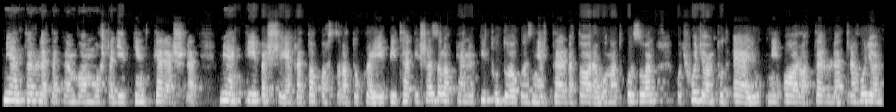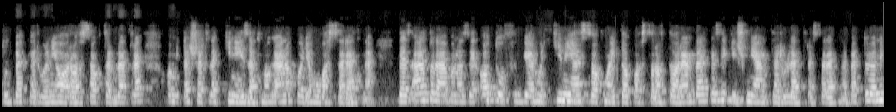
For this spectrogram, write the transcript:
milyen területeken van most egyébként kereslet, milyen képességekre, tapasztalatokra építhet, és ez alapján ő ki tud dolgozni egy tervet arra vonatkozóan, hogy hogyan tud eljutni arra a területre, hogyan tud bekerülni arra a szakterületre, amit esetleg kinézett magának, vagy ahova szeretne. De ez általában azért attól függően, hogy ki milyen szakmai tapasztalattal rendelkezik, és milyen területre szeretne betörni,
